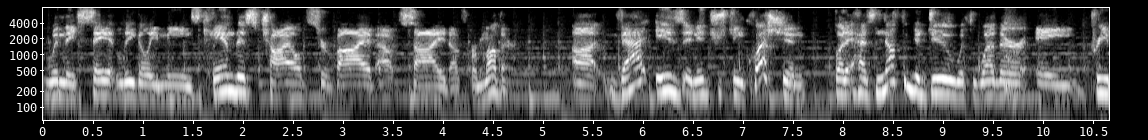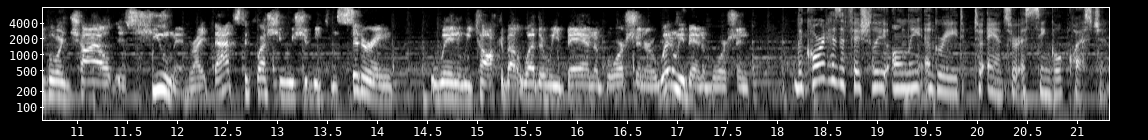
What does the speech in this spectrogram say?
when they say it legally, means can this child survive outside of her mother? Uh, that is an interesting question, but it has nothing to do with whether a preborn child is human, right? That's the question we should be considering when we talk about whether we ban abortion or when we ban abortion. The court has officially only agreed to answer a single question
